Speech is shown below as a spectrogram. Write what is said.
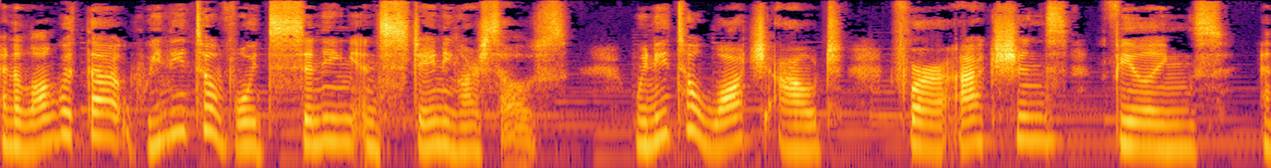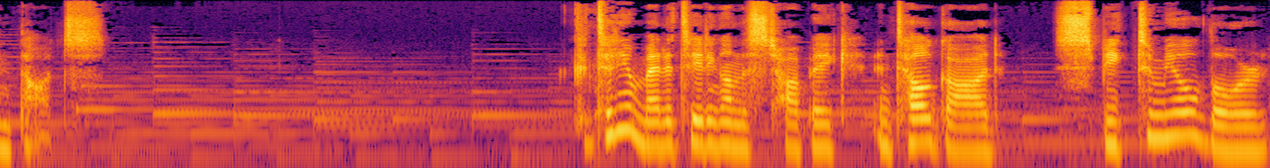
And along with that, we need to avoid sinning and staining ourselves. We need to watch out for our actions feelings, and thoughts. Continue meditating on this topic and tell God, Speak to me, O Lord,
